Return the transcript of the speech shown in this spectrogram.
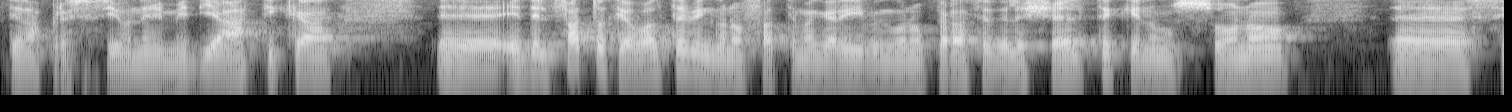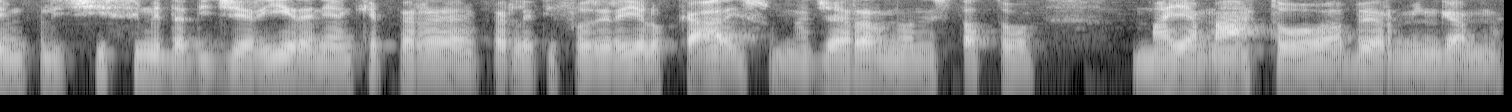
della pressione mediatica eh, e del fatto che a volte vengono fatte, magari vengono operate delle scelte che non sono eh, semplicissime da digerire neanche per, per, le tifoserie locali. Insomma, Gerrard non è stato mai amato a Birmingham.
